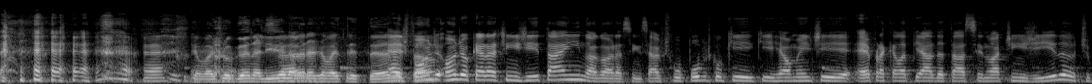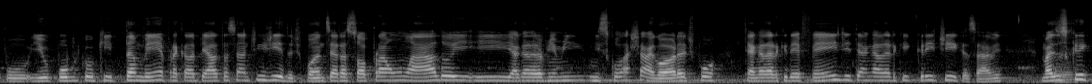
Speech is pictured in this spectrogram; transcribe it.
né? é. Já vai jogando ali, a Sabe? galera já vai tretando. É, tipo, onde, onde eu quero atingir tá indo agora, assim, sabe? Tipo, o público que, que realmente é pra aquela piada tá sendo atingida, tipo, e o público que também é pra aquela piada tá sendo atingido. Tipo, antes era só pra um lado e, e a galera vinha me, me esculachar. Agora, tipo, tem a galera que defende e tem a galera que critica, sabe? Mas É. os, cri-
